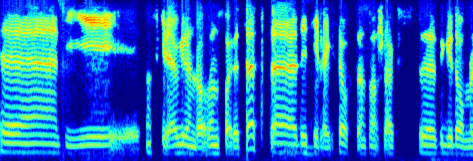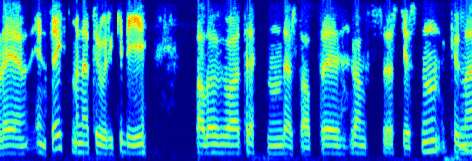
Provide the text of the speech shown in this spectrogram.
eh, de som skrev Grunnloven forutsett. Eh, De tillegger seg ofte en sånn slags eh, guddommelig innsikt, men jeg tror ikke de da det var 13 delstater langs østkysten, kunne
